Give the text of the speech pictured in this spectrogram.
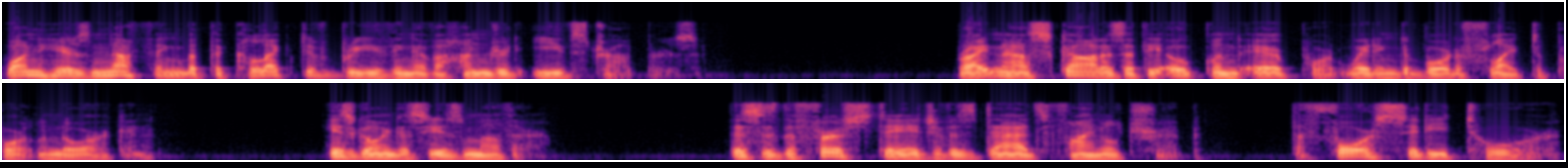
one hears nothing but the collective breathing of a hundred eavesdroppers. Right now, Scott is at the Oakland airport waiting to board a flight to Portland, Oregon. He's going to see his mother. This is the first stage of his dad's final trip, the four city tour,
